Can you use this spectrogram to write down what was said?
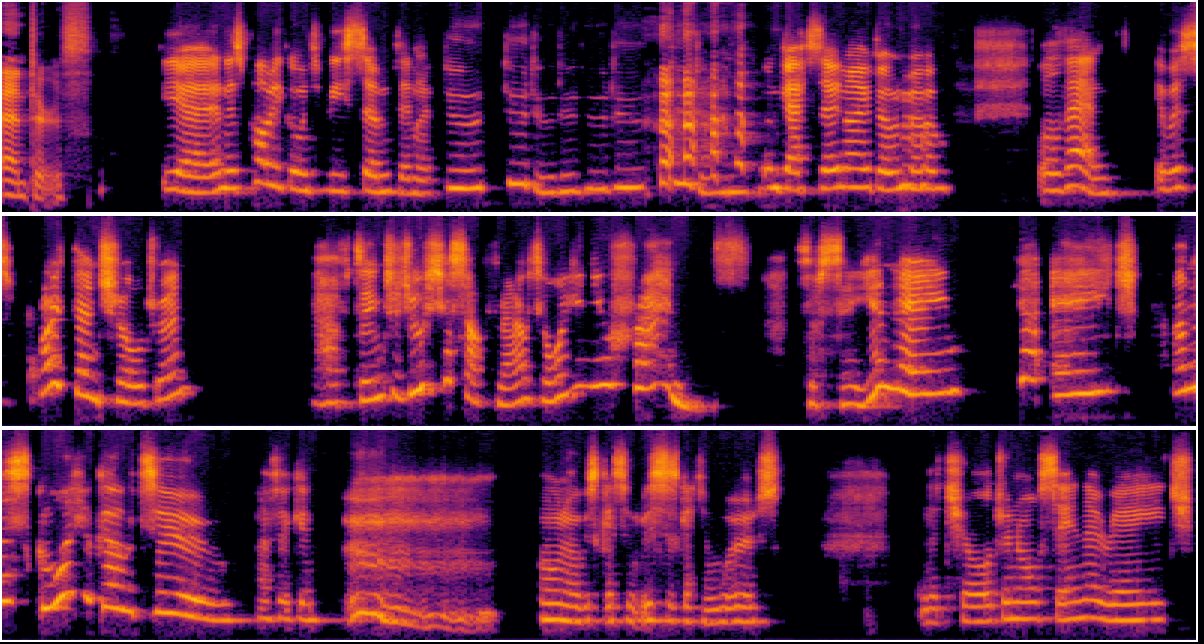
enters. Yeah, and it's probably going to be something like do do do do do do. I'm guessing. I don't know. Well, then it was right then, children. You have to introduce yourself now to all your new friends. So say your name, your age, and the school you go to. I'm thinking, mm. oh no, it's getting this is getting worse. And the children all saying their age,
